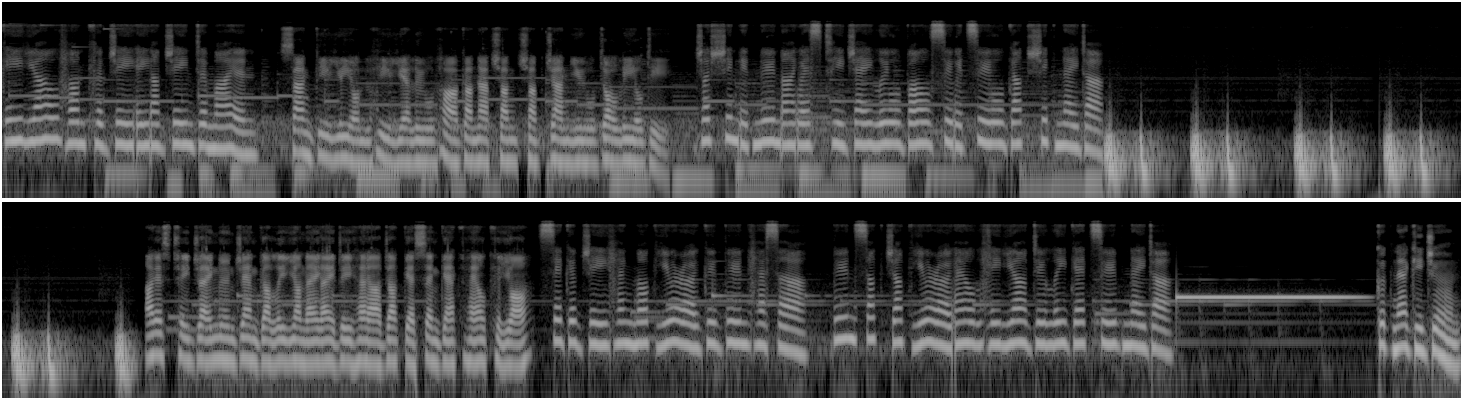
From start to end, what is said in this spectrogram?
Gi yol honka ji a jin demayan. Sangi Yeon He Yelul Hagana Chung Chuk Jan Yul Dol Lil D. Jushin it noon istj lul bol suit sul gut shik nader. ISTJ Noon Jangali Yun Aad Haa Duk Gesengak Hail Kaya. Sega ji hangmok euro gubun hasa. Boon suk juk euro al hi ya duli get sub nader. Gutnagi Jun,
